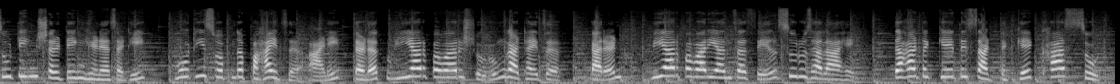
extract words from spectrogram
सुटिंग शर्टिंग घेण्यासाठी मोठी स्वप्न पाहायचं आणि तडक व्ही आर पवार शोरूम गाठायचं. कारण व्ही आर पवार यांचा सेल सुरू झाला आहे. दहा टक्के ते साठ टक्के खास सूट.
